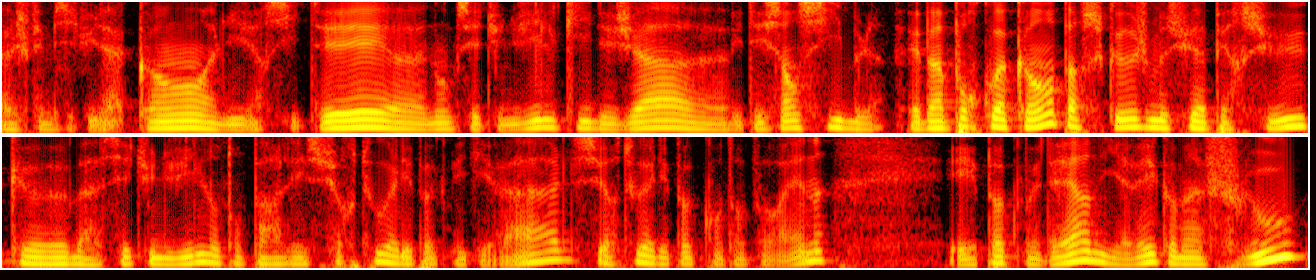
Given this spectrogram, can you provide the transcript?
euh, je fais mes études à Caen, à l'université, euh, donc c'est une ville qui déjà euh, était sensible. Et ben pourquoi Caen? Parce que je me suis aperçu que bah, c'est une ville dont on parlait surtout à l'époque médiévale, surtout à l'époque contemporaine. Et époque moderne, il y avait comme un flou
